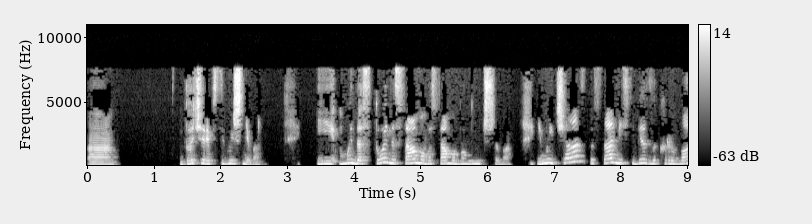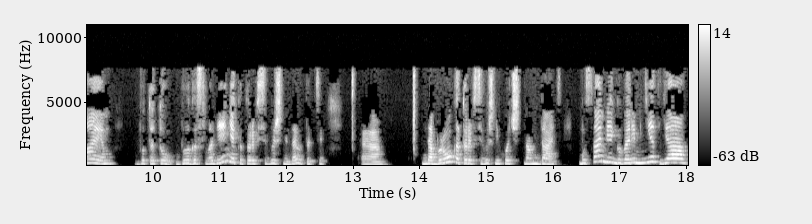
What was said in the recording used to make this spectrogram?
а, дочери Всевышнего. И мы достойны самого-самого лучшего. И мы часто сами себе закрываем вот это благословение, которое Всевышний, да, вот эти э, добро, которое Всевышний хочет нам дать. Мы сами говорим, нет, я,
